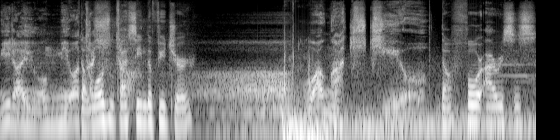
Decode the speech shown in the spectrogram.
The ones who have seen the future. The four irises.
